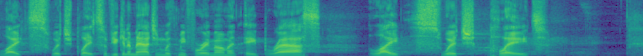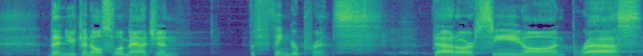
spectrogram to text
light switch plates. So if you can imagine with me for a moment a brass light switch plate, then you can also imagine the fingerprints that are seen on brass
